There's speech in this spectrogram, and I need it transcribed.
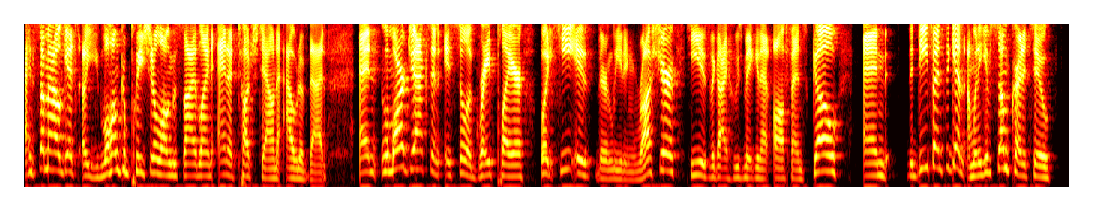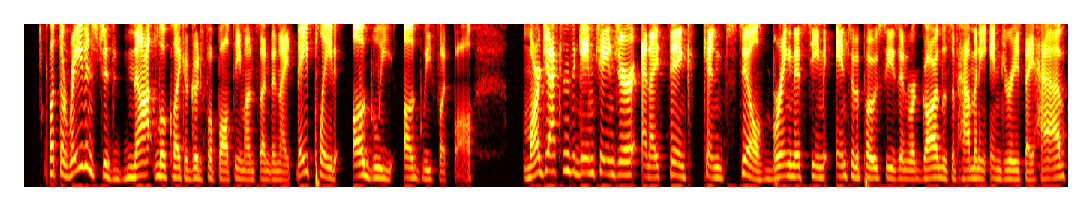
and somehow gets a long completion along the sideline and a touchdown out of that. And Lamar Jackson is still a great player, but he is their leading rusher. He is the guy who's making that offense go. And the defense, again, I'm going to give some credit to. But the Ravens just did not look like a good football team on Sunday night. They played ugly, ugly football. Lamar Jackson's a game changer, and I think can still bring this team into the postseason regardless of how many injuries they have.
